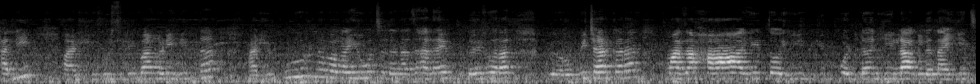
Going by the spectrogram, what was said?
खाली आणि ही घुसली बांगडी हिथं आणि पूर्ण बघा ही उचलना झालाय. लय जोरात. विचार करा माझा हा हिथं ही ही पडलं ही लागलं नाहीच.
